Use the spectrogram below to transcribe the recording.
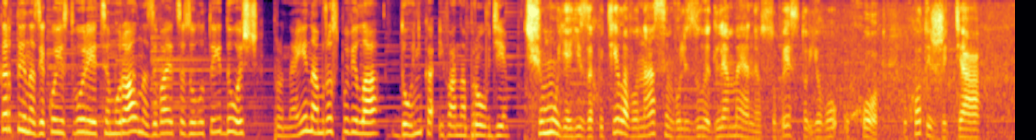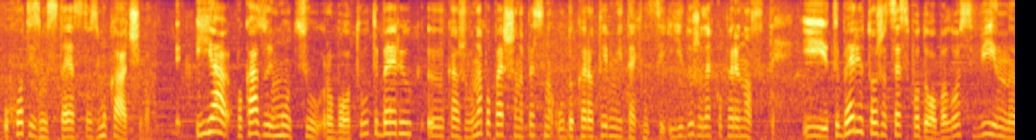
Картина, з якої створюється мурал, називається Золотий дощ. Про неї нам розповіла донька Івана Бровді. Чому я її захотіла? Вона символізує для мене особисто його уход, уход із життя, уход із мистецтва, з Мукачева. І я показую йому цю роботу Тиберію. е, Кажу, вона, по-перше, написана у декоративній техніці, її дуже легко переносити. І Тиберію теж це сподобалось. Він е,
